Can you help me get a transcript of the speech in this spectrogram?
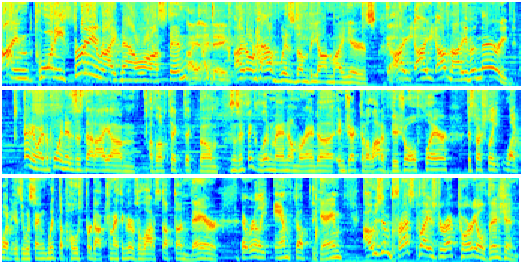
I'm 23 right now, Austin. I, I dig. I don't have wisdom beyond my years. Got I. I I'm not even married. Anyway, the point is, is that I um I love Tick Tick Boom since I think Lin Manuel Miranda injected a lot of visual flair, especially like what Izzy was saying with the post production. I think there was a lot of stuff done there that really amped up the game. I was impressed by his directorial vision.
